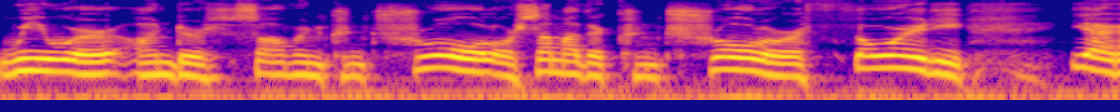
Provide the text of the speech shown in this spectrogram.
we were under sovereign control or some other control or authority. Yeah,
